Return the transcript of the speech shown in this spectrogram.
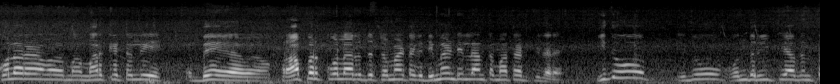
ಕೋಲಾರ ಮಾರ್ಕೆಟಲ್ಲಿ ಬೇ ಪ್ರಾಪರ್ ಕೋಲಾರದ ಟೊಮ್ಯಾಟೋಗೆ ಡಿಮ್ಯಾಂಡ್ ಇಲ್ಲ ಅಂತ ಮಾತಾಡ್ತಿದ್ದಾರೆ. ಇದು ಇದು ಒಂದು ರೀತಿಯಾದಂಥ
